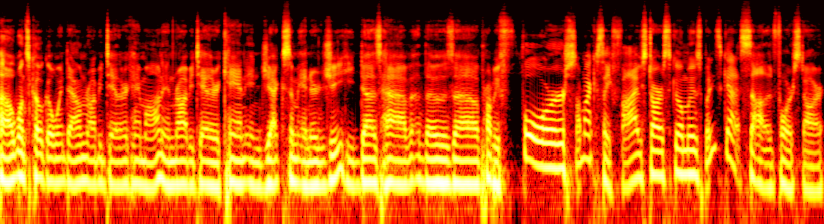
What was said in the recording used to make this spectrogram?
Uh, once Coco went down, Robbie Taylor came on, and Robbie Taylor can inject some energy. He does have those uh, probably four, so I'm not gonna say five star skill moves, but he's got a solid four star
